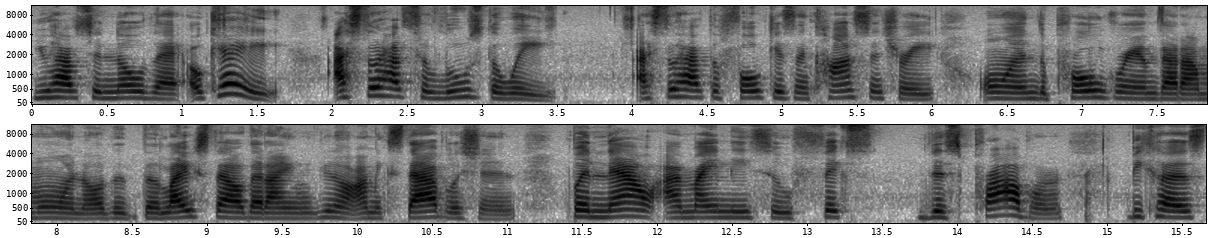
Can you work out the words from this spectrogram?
You have to know that, okay, I still have to lose the weight. I still have to focus and concentrate on the program that I'm on or the, the lifestyle that I'm, you know, I'm establishing. But now I might need to fix this problem because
